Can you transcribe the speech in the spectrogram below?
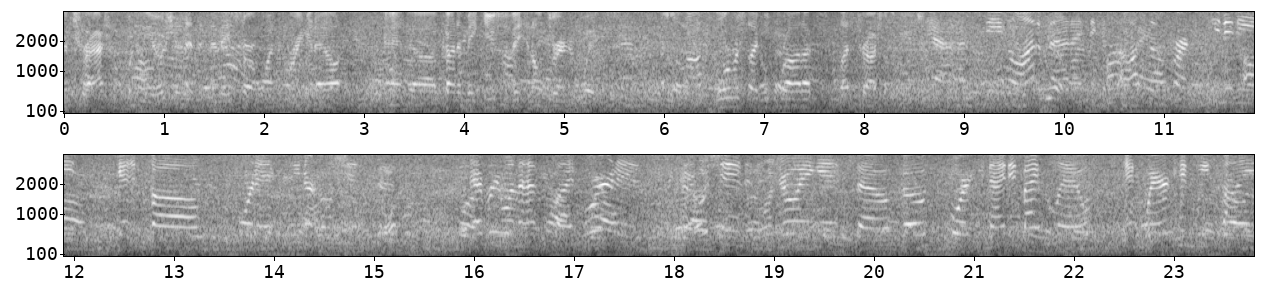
the trash we put in the ocean, and, and they start wanting to bring it out and uh, kind of make use of it in alternative ways. So more recycled products, less trash on the beach. Yeah, I'm seeing a lot of that. I think it's awesome for our community to get involved and support it, clean our oceans, because everyone that has a slide board is using the ocean and enjoying it. So go support United by Blue. And where can we find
